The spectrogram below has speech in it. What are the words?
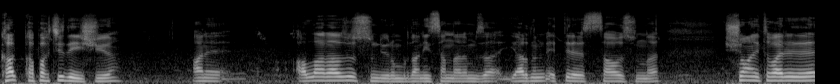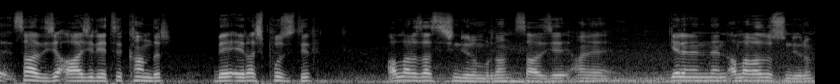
kalp kapakçığı değişiyor. Hani Allah razı olsun diyorum buradan insanlarımıza. Yardım ettiler sağ olsunlar. Şu an itibariyle sadece aciliyeti kandır. B RH pozitif. Allah rızası için diyorum buradan. Sadece hani geleninden Allah razı olsun diyorum.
